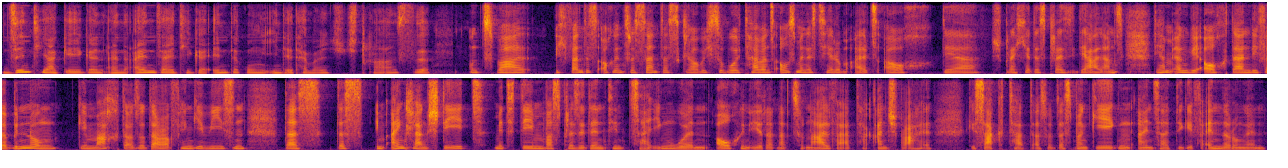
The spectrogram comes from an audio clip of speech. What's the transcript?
sind ja gegen eine einseitige Änderung in der Taiwanstraße. Und zwar ich fand es auch interessant, dass, glaube ich, sowohl Taiwans Außenministerium als auch der Sprecher des Präsidialamts, die haben irgendwie auch dann die Verbindung gemacht, also darauf hingewiesen, dass das im Einklang steht mit dem, was Präsidentin Tsai Ing-wen auch in ihrer Nationalfeiertag-Ansprache gesagt hat, also dass man gegen einseitige Veränderungen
